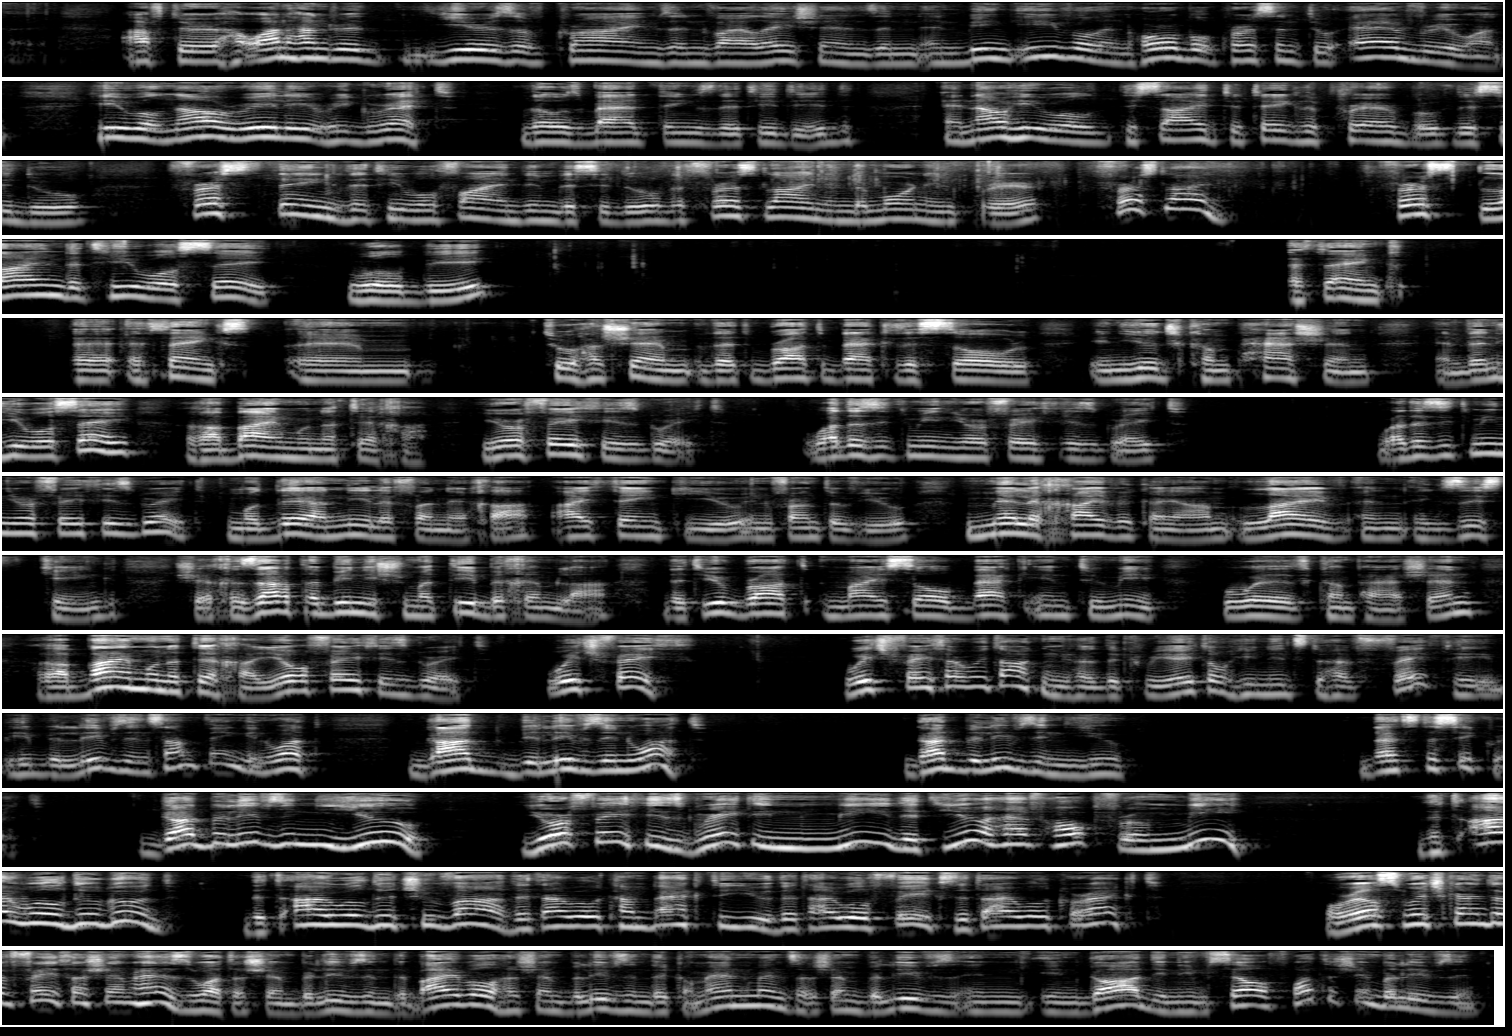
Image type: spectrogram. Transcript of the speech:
after 100 years of crimes and violations and, and being evil and horrible person to everyone, he will now really regret those bad things that he did. And now he will decide to take the prayer book, the Siddur, First thing that he will find in the Siddur, the first line in the morning prayer, first line, first line that he will say will be a thank, a, thanks um, to Hashem that brought back the soul in huge compassion, and then he will say, Rabbi emunatecha, your faith is great. What does it mean your faith is great? What does it mean your faith is great? Modeh ani lefanecha, I thank you in front of you, melech chai v'kayam, live and exist king, shechazarta bi nishmati bechemla, that you brought my soul back into me with compassion. Rabbi emunatecha, your faith is great. Which faith? Which faith are we talking? Uh, the Creator, he needs to have faith. He, he believes in something. In what? God believes in what? God believes in you. That's the secret. God believes in you. Your faith is great in me, that you have hope from me, that I will do good, that I will do tshuva, that I will come back to you, that I will fix, that I will correct. Or else, which kind of faith Hashem has? What Hashem believes in the Bible, Hashem believes in the commandments, Hashem believes in, in God, in Himself. What Hashem believes in?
